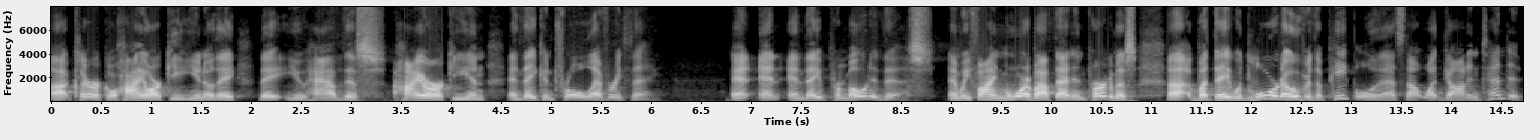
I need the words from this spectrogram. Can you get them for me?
uh, clerical hierarchy. You know, they, they, you have this hierarchy and, and they control everything. And, and, and they promoted this. And we find more about that in Pergamos. Uh, but they would lord over the people, and that's not what God intended.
